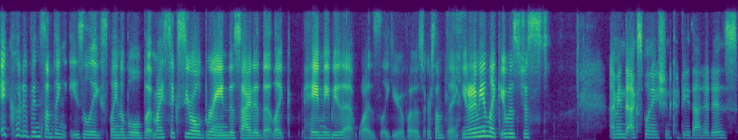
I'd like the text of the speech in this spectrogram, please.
it could have been something easily explainable, but my six year old brain decided that like hey, maybe that was like UFOs or something. You know what I mean? Like it was just I mean, the explanation could be that it is.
